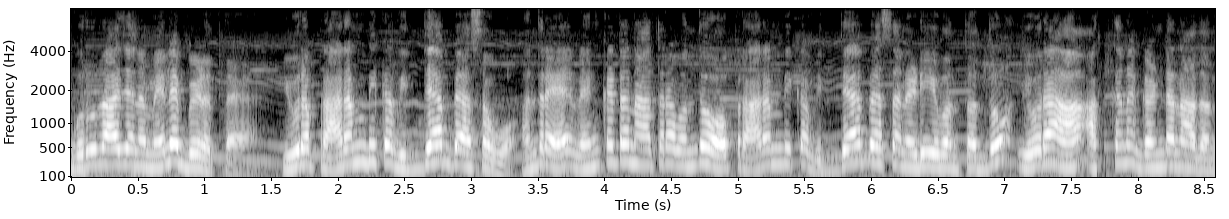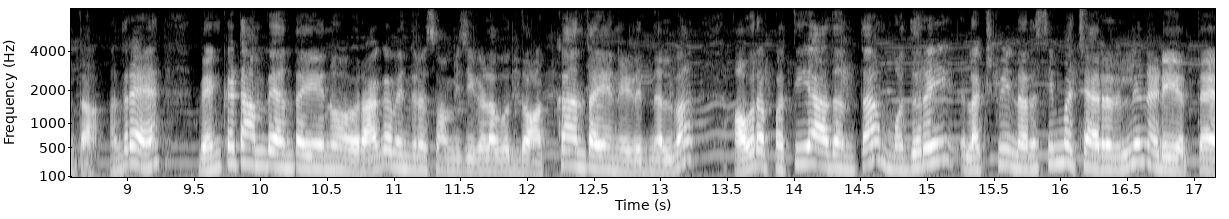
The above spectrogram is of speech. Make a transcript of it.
ಗುರುರಾಜನ ಮೇಲೆ ಬೀಳುತ್ತೆ. ಇವರ ಪ್ರಾರಂಭಿಕ ವಿದ್ಯಾಭ್ಯಾಸವು, ಅಂದ್ರೆ ವೆಂಕಟನಾಥರ ಒಂದು ಪ್ರಾರಂಭಿಕ ವಿದ್ಯಾಭ್ಯಾಸ ನಡೆಯುವಂತದ್ದು ಇವರ ಅಕ್ಕನ ಗಂಡನಾದಂತ ಅಂದ್ರೆ ವೆಂಕಟಾಂಬೆ ಅಂತ ಏನು, ರಾಘವೇಂದ್ರ ಸ್ವಾಮೀಜಿಗಳ ಒಂದು ಅಕ್ಕ ಅಂತ ಏನು ಹೇಳಿದ್ನಲ್ವಾ? ಅವರ ಪತಿಯಾದಂತ ಮಧುರೈ ಲಕ್ಷ್ಮೀ ನರಸಿಂಹಾಚಾರ್ಯರಲ್ಲಿ ನಡೆಯುತ್ತೆ.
